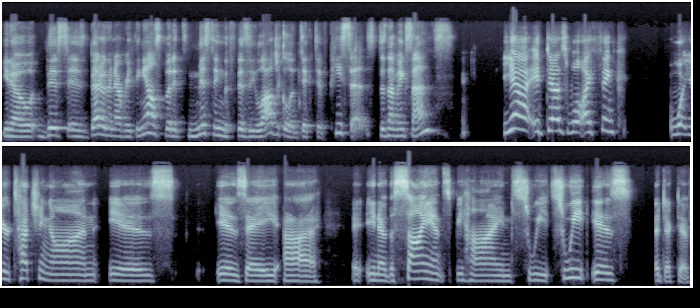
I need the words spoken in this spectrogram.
You know, this is better than everything else, but it's missing the physiological addictive pieces. Does that make sense? Yeah, it does. Well, I think what you're touching on is is a uh, you know the science behind sweet. Sweet is addictive.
